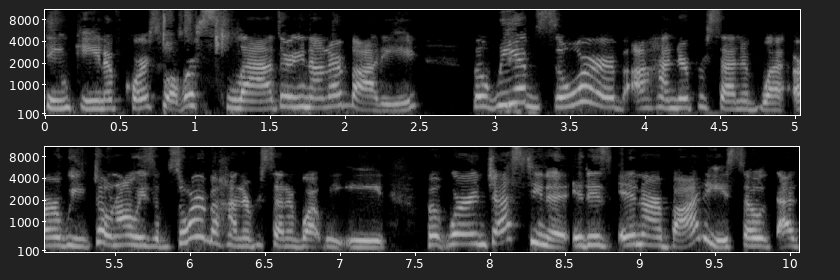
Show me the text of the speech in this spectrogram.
thinking, of course, what we're slathering on our body. But we absorb 100% of what, or we don't always absorb 100% of what we eat, but we're ingesting it. It is in our body. So that,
